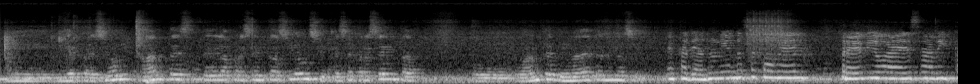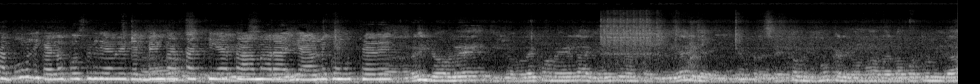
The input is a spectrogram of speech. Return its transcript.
mi, mi expresión antes de la presentación, si es que se presenta, o, o antes de una determinación. ¿Estarían reuniéndose con él previo a esa vista pública? ¿Hay la posibilidad de que él venga hasta aquí a cámara y hable con ustedes? Claro, y yo hablé, y yo hablé con él ayer durante el día y le, le expresé esto mismo, que le íbamos a dar la oportunidad.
